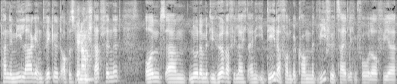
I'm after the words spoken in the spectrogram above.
Pandemielage entwickelt, ob es genau. wirklich stattfindet. Und ähm, nur damit die Hörer vielleicht eine Idee davon bekommen, mit wie viel zeitlichem Vorlauf wir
